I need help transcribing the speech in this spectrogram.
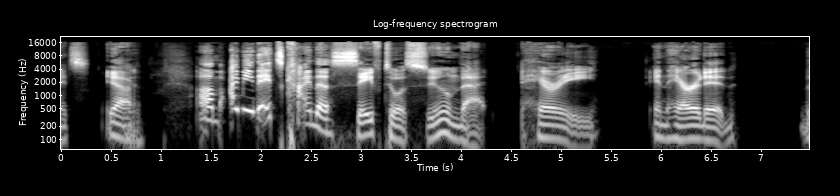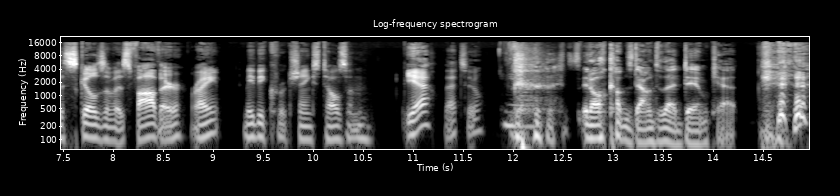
nights. Yeah. Yeah. Um, I mean, it's kind of safe to assume that Harry inherited the skills of his father, right? Maybe Crookshanks tells him. Yeah, that too. Yeah. it all comes down to that damn cat. the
